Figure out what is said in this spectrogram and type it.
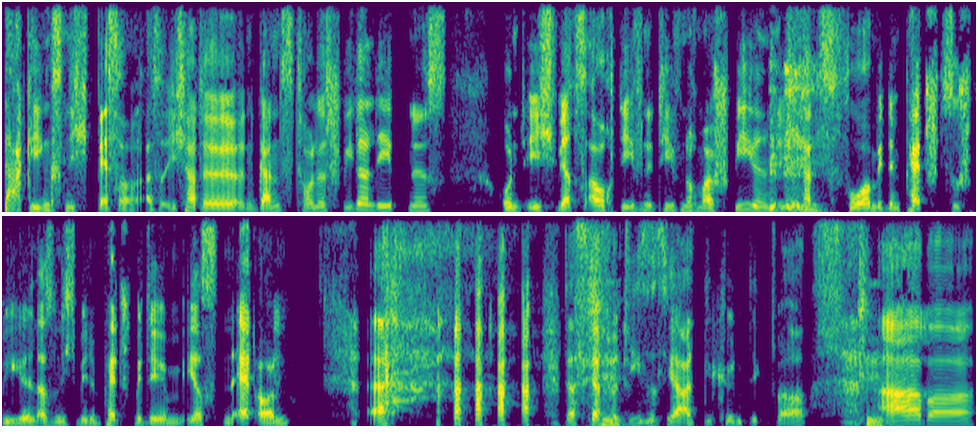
da ging es nicht besser. Also ich hatte ein ganz tolles Spielerlebnis und ich werde es auch definitiv nochmal spielen. Ich hatte es vor, mit dem Patch zu spielen, also nicht mit dem Patch, mit dem ersten Add-on. das ja für hm. dieses Jahr angekündigt war. Hm. Aber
